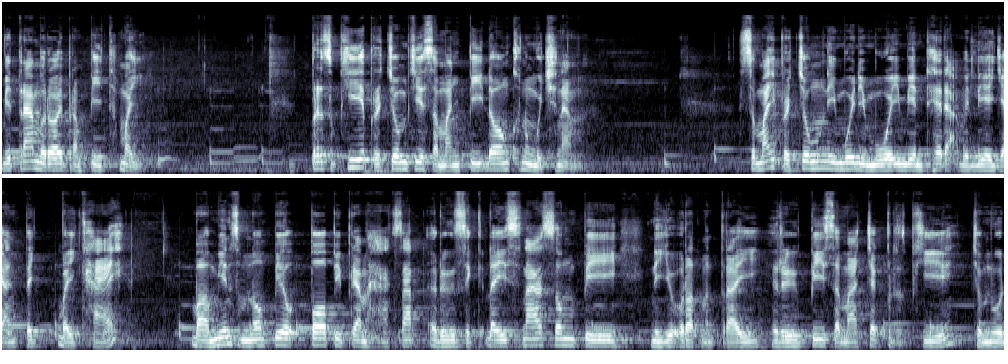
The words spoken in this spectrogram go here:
មាត្រា107ថ្មី ព្រឹទ្ធសភាប្រជុំជាសាមញ្ញ2ដងក្នុងមួយឆ្នាំសម័យប្រជុំនីមួយៗមានថេរវេលាយ៉ាងតិច3ខែបើមានសំណូមពរពីព្រះមហាក្សត្រឬសេចក្តីស្នើសុំពីនាយករដ្ឋមន្ត្រី ឬពីសមាជិកប្រសិទ្ធិចំនួន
